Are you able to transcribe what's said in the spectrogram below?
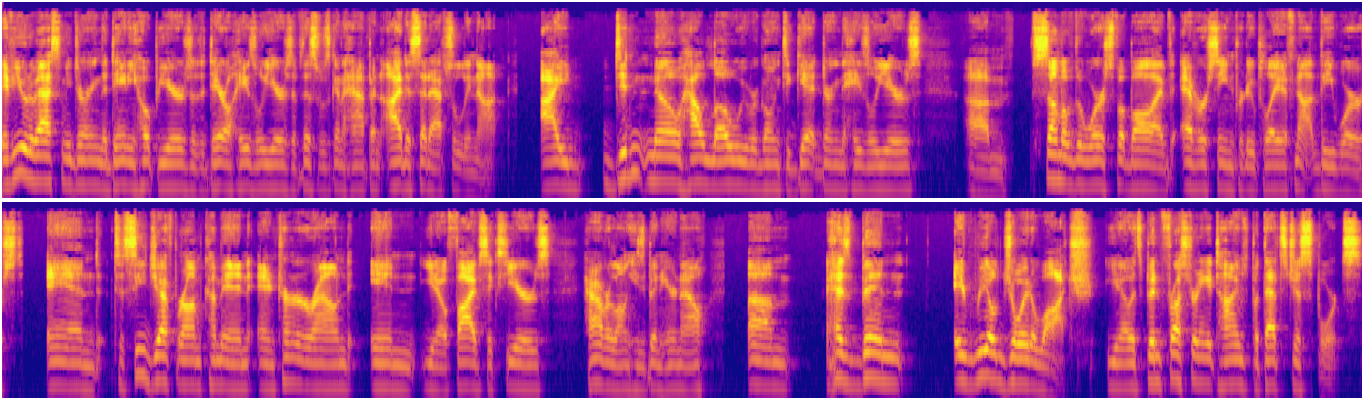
If you would have asked me during the Danny Hope years or the Darrell Hazell years if this was going to happen, I'd have said absolutely not. I didn't know how low we were going to get during the Hazell years. Um, some of the worst football I've ever seen Purdue play, if not the worst. And to see Jeff Brohm come in and turn it around in, you know, five, six years, however long he's been here now, um, has been a real joy to watch. You know, it's been frustrating at times, but that's just sports.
